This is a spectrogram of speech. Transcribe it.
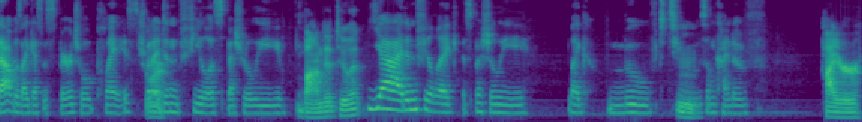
that was I guess a spiritual place, but I didn't feel especially Bonded to it. yeah, I didn't feel like especially like moved to Mm. some kind of Higher.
